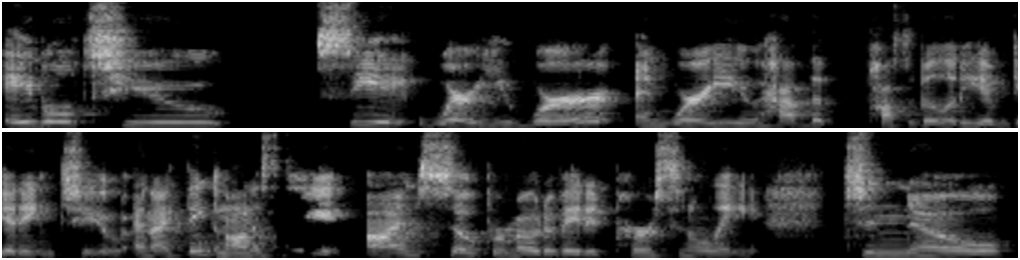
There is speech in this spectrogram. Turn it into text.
able to see where you were and where you have the possibility of getting to. And I think, mm. honestly, I'm super motivated personally to know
